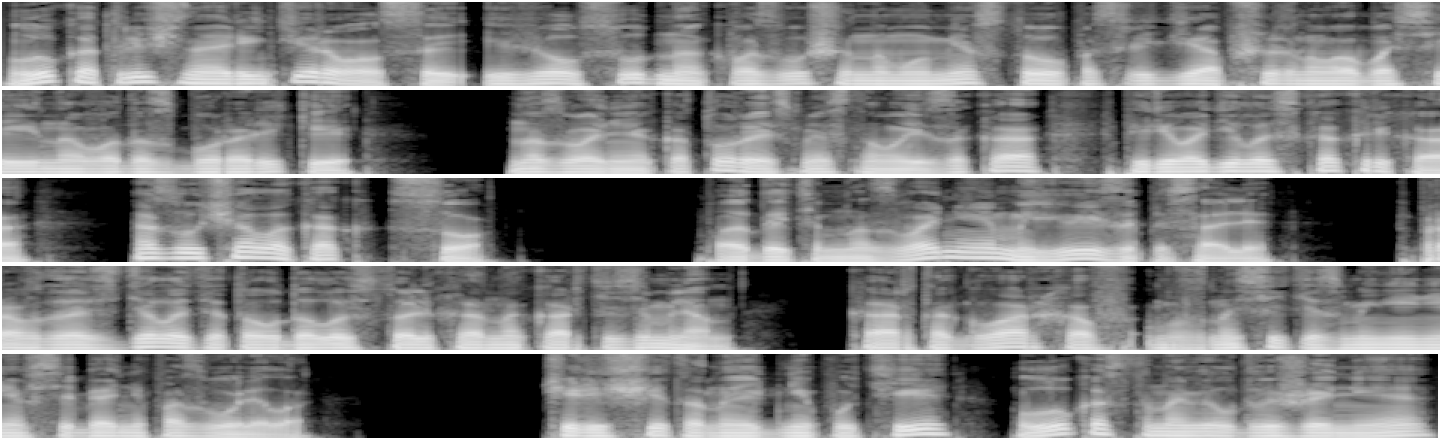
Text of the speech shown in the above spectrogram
Лук отлично ориентировался и вел судно к возвышенному месту посреди обширного бассейна водосбора реки, название которой с местного языка переводилось как «река», а звучало как «со». Под этим названием ее и записали. Правда, сделать это удалось только на карте землян. Карта гвархов вносить изменения в себя не позволила. Через считанные дни пути Лук остановил движение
